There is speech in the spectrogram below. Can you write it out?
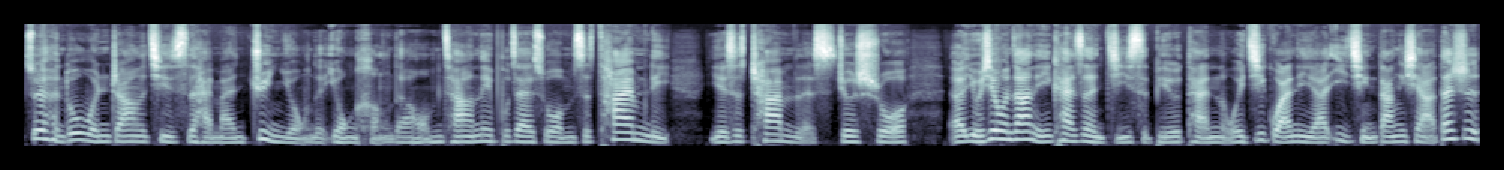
所以很多文章其实是还蛮隽永的、永恒的。我们常常内部在说，我们是 timely，也是 timeless，就是说，呃，有些文章你一看是很及时，比如谈危机管理啊、疫情当下，但是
